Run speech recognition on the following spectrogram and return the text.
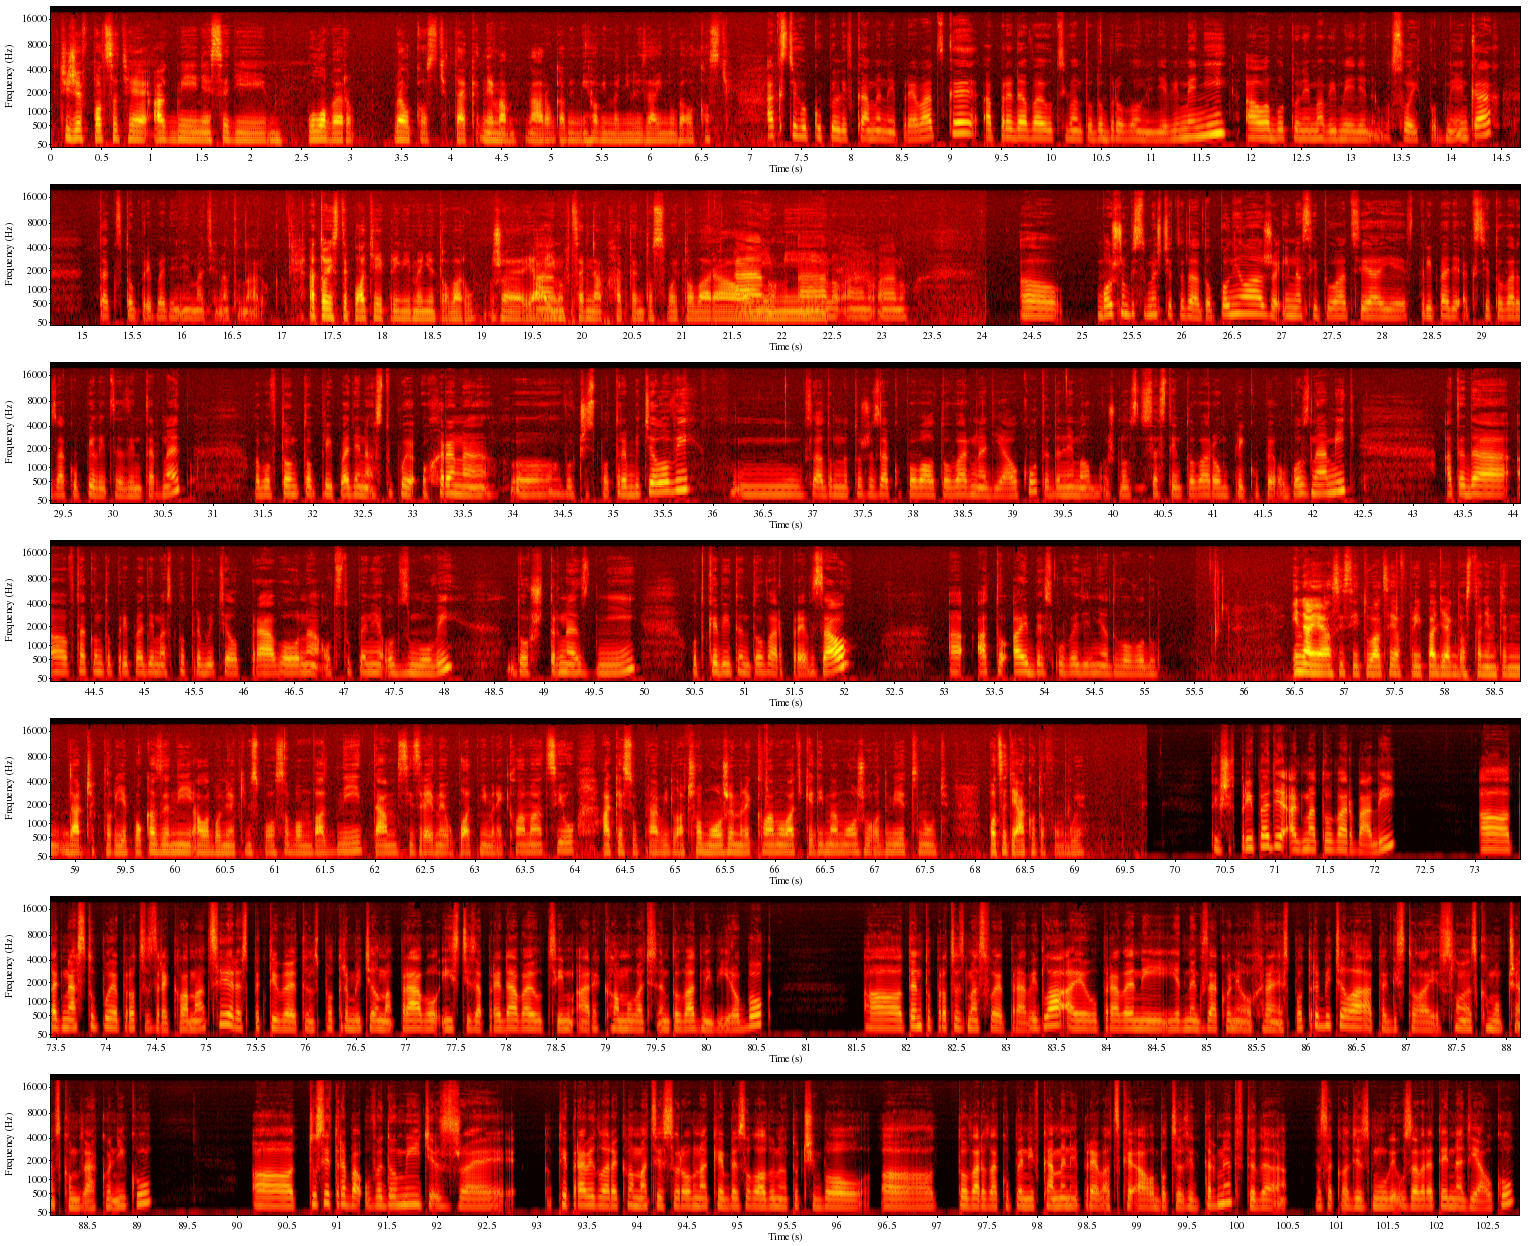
Čiže v podstate, ak mi nesedí pulover veľkosť, tak nemám nárok, aby mi ho vymenili za inú veľkosť. Ak ste ho kúpili v kamennej prevádzke a predávajúci vám to dobrovoľne nevymení, alebo to nemá vymienené vo svojich podmienkach, tak v tom prípade nemáte na to nárok. A to isté platí aj pri výmene tovaru, že ja áno. im chcem napchať tento svoj tovar a áno, oni mi... Áno, áno, áno. Uh, možno by som ešte teda doplnila, že iná situácia je v prípade, ak ste tovar zakúpili cez internet, lebo v tomto prípade nastupuje ochrana uh, voči spotrebiteľovi, Mm, vzhľadom na to, že zakupoval tovar na diálku, teda nemal možnosť sa s tým tovarom pri kúpe oboznámiť. A teda v takomto prípade má spotrebiteľ právo na odstúpenie od zmluvy do 14 dní, odkedy ten tovar prevzal a, a to aj bez uvedenia dôvodu. Iná je asi situácia v prípade, ak dostanem ten darček, ktorý je pokazený alebo nejakým spôsobom vadný. Tam si zrejme uplatním reklamáciu. Aké sú pravidla, čo môžem reklamovať, kedy ma môžu odmietnúť. V podstate ako to funguje. Takže v prípade, ak má tovar vady, a, tak nastupuje proces reklamácie, respektíve ten spotrebiteľ má právo ísť za predávajúcim a reklamovať tento vadný výrobok. Tento proces má svoje pravidla a je upravený jednak v zákone o ochrane spotrebiteľa a takisto aj v slovenskom občianskom zákonníku. Tu si treba uvedomiť, že tie pravidla reklamácie sú rovnaké bez ohľadu na to, či bol tovar zakúpený v kamenej prevádzke alebo cez internet, teda na základe zmluvy uzavretej na diálku.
